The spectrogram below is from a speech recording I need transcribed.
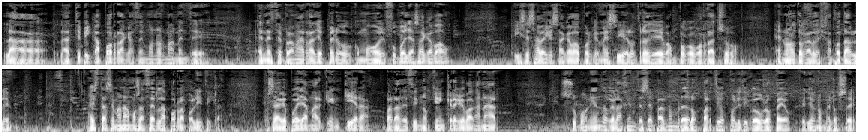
la, la típica porra que hacemos normalmente en este programa de radio, pero como el fútbol ya se ha acabado y se sabe que se ha acabado porque Messi el otro día iba un poco borracho en un autocar descapotable, esta semana vamos a hacer la porra política. O sea que puede llamar quien quiera para decirnos quién cree que va a ganar, suponiendo que la gente sepa el nombre de los partidos políticos europeos, que yo no me lo sé.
